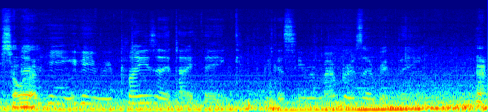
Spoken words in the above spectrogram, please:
so. Uh, he he replays it, I think, because he remembers everything. yeah.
